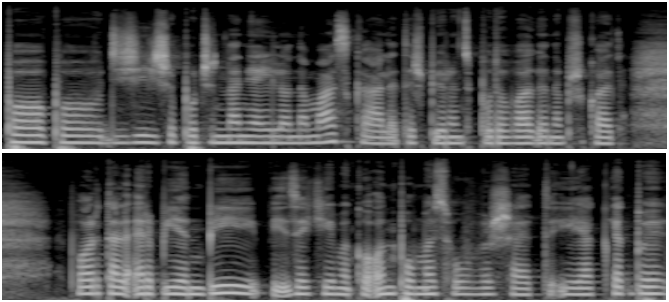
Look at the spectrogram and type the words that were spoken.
po, po dzisiejsze poczynania Ilona Maska, ale też biorąc pod uwagę na przykład portal Airbnb, z jakiego on pomysłu wyszedł i jak, jakby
